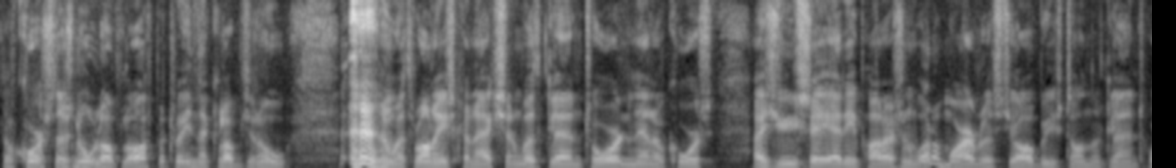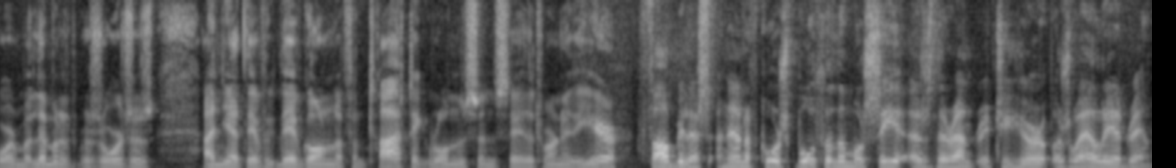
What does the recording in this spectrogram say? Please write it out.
Of course, there's no love lost between the clubs, you know, with Ronnie's connection with Glentoran, and then, of course, as you say, Eddie Patterson, what a marvellous job he's done at Glentoran with limited resources, and yet they've, they've gone on a fantastic run since, say, the turn of the year. Fabulous. And then, of course, both of them will see it as their entry to Europe as well, Adrian.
